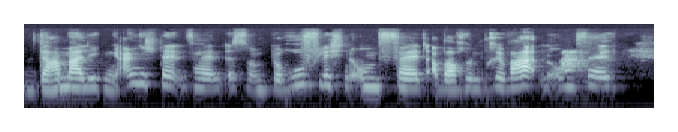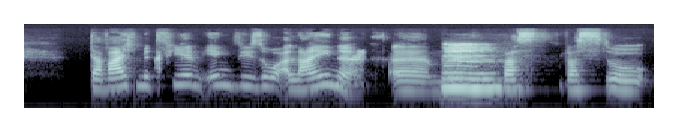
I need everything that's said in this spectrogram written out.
damaligen Angestelltenverhältnis und beruflichen Umfeld, aber auch im privaten Umfeld. Da war ich mit vielen irgendwie so alleine, ähm, mhm. was, was so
